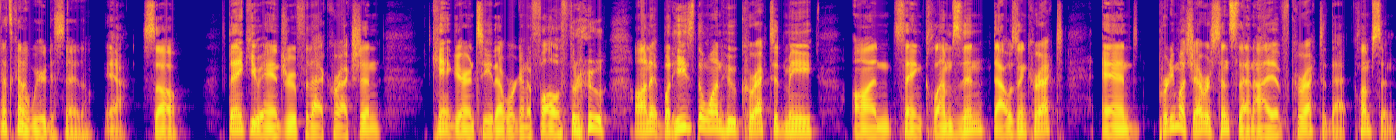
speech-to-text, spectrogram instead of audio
That's kind of weird to say, though. Yeah. So thank you, Andrew, for that correction. Can't guarantee that we're going to follow through on it, but he's the one who corrected me on saying Clemson. That was incorrect. And pretty much ever since then, I have corrected that. Clemson.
